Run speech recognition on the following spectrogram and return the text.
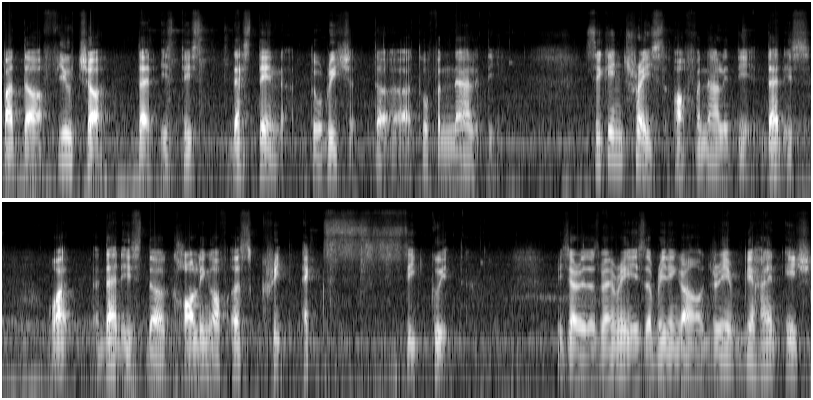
but the future that is destined to reach the uh, to finality. Seeking trace of finality. That is what that is the calling of us Creed Exequit. Miserators memory is the breeding ground of dream. Behind each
